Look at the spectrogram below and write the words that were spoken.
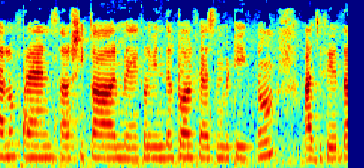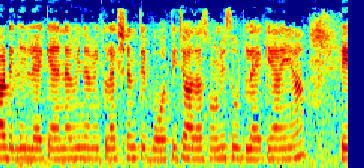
ਹੈਲੋ ਫਰੈਂਡ ਸਤਿ ਸ਼੍ਰੀ ਅਕਾਲ। ਮੈਂ ਕੁਲਵਿੰਦਰ ਕੌਰ ਫੈਸ਼ਨ ਬੁਟੀਕ ਤੋਂ। ਅੱਜ ਫਿਰ ਤੁਹਾਡੇ ਲਈ ਲੈ ਕੇ ਆਏ ਨਵੀਂ ਨਵੀਂ ਕਲੈਕਸ਼ਨ ਤੇ ਬਹੁਤ ਹੀ ਜ਼ਿਆਦਾ ਸੋਹਣੇ ਸੂਟ ਲੈ ਕੇ ਆਏ ਆ ਤੇ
